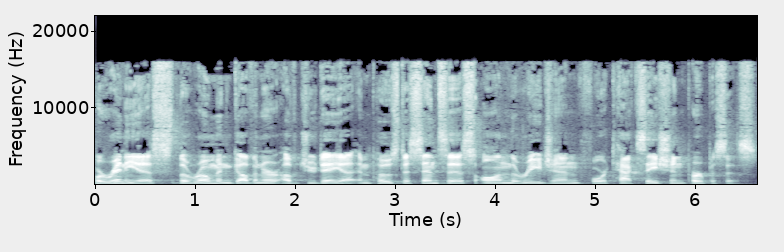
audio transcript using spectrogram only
Quirinius, the Roman governor of Judea, imposed a census on the region for taxation purposes.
